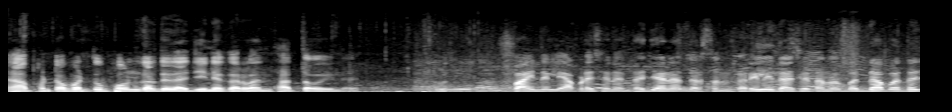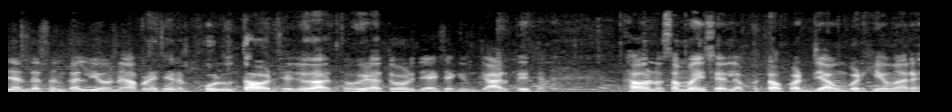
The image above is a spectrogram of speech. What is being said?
હા ફટોફટ તું ફોન કરી દેતા જેને કરવાનું થતો હોય ને. ફાઇનલી આપણે છે ને ધજાના દર્શન કરી લીધા છે. તમે બધા પર ધજાના દર્શન કરી લ્યો અને આપણે છે ને ફૂલ ઉતાવળ છે. જો આ ધોળા ધોળ જાય છે, કેમ આરતી થવાનો સમય છે એટલે ફટોફટ જવું પડશે અમારે.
